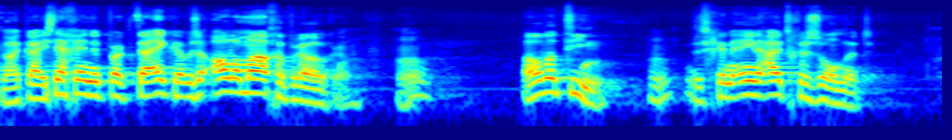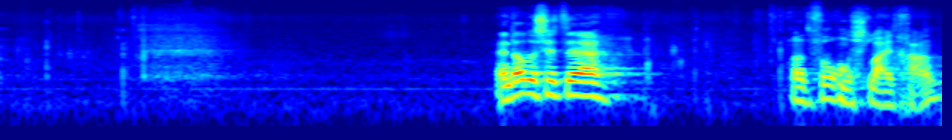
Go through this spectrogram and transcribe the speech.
Maar kan je zeggen, in de praktijk hebben ze allemaal gebroken. Alle tien. Er is geen één uitgezonderd. En dat is het. Uh, de volgende slide gaan.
